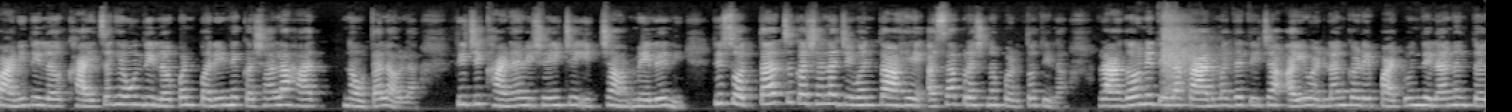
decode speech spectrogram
पाणी दिलं खायचं घेऊन दिलं पण परीने कशाला हात नव्हता लावला. तिची खाण्याविषयीची इच्छा मेलेली. ती स्वतःच कशाला जिवंत आहे असा प्रश्न पडतो तिला. राघवने तिला कारमध्ये तिच्या आई वडिलांकडे पाठवून दिल्यानंतर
